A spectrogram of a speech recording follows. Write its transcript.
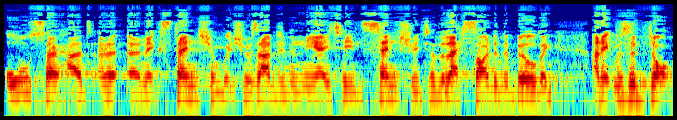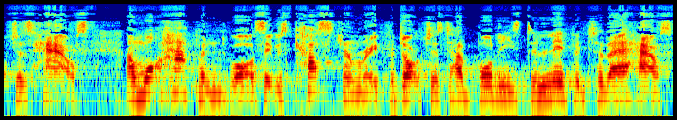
also had a, an extension which was added in the 18th century to the left side of the building, and it was a doctor's house. And what happened was it was customary for doctors to have bodies delivered to their house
